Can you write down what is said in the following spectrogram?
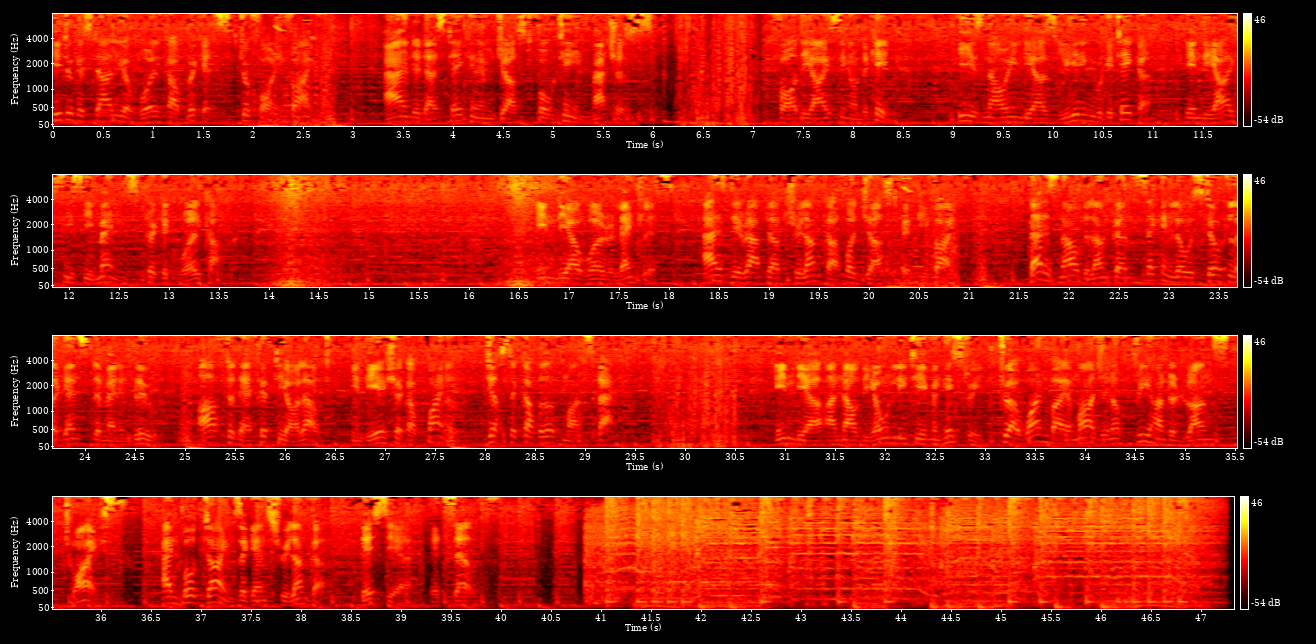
he took his tally of World Cup wickets to 45, and it has taken him just 14 matches. For the icing on the cake, he is now India's leading wicket taker in the ICC Men's Cricket World Cup. India were relentless as they wrapped up Sri Lanka for just 55. That is now the Lankans' second lowest total against the men in blue after their 50 all out in the Asia Cup final just a couple of months back. India are now the only team in history to have won by a margin of 300 runs twice, and both times against Sri Lanka this year itself.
